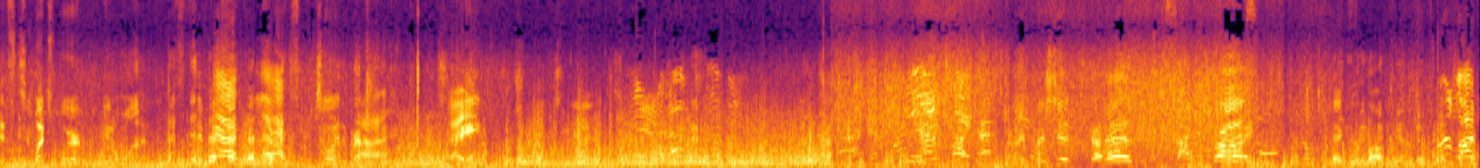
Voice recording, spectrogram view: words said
it's too much work. You don't want it. Just sit back, relax, enjoy the ride. Right? Try and push it. Go ahead. Try. Okay, good luck. Oh, we're live.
